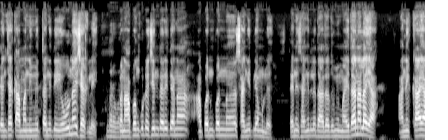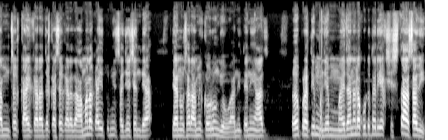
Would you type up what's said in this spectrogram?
त्यांच्या कामानिमित्ताने ते येऊ नाही शकले. बरोबर. पण आपण कुठेशीन तरी त्यांना आपण पण सांगितल्यामुळे त्यांनी सांगितलं दादा तुम्ही मैदानाला या आणि काय आमचं काय करायचं कसं करायचं आम्हाला काही तुम्ही सजेशन द्या. त्यानुसार आम्ही करून घेऊ. आणि त्यांनी आज अप्रतिम म्हणजे मैदानाला कुठंतरी एक शिस्त असावी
